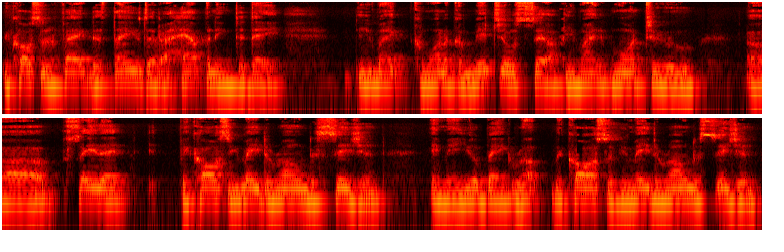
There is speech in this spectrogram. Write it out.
because of the fact that things that are happening today, you might want to commit yourself. You might want to uh, say that because you made the wrong decision, amen, you're bankrupt. Because if you made the wrong decision,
